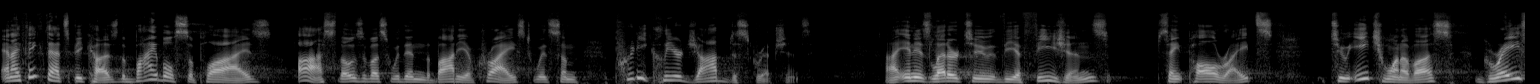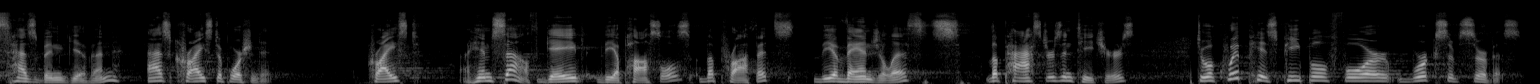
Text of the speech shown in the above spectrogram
And I think that's because the Bible supplies us, those of us within the body of Christ, with some pretty clear job descriptions. Uh, in his letter to the Ephesians, St. Paul writes, To each one of us, grace has been given as Christ apportioned it. Christ uh, himself gave the apostles, the prophets, the evangelists, the pastors and teachers to equip his people for works of service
